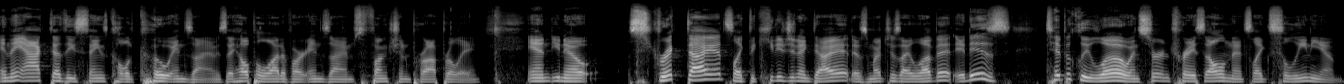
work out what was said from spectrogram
and they act as these things called coenzymes. They help a lot of our enzymes function properly. And you know strict diets like the ketogenic diet, as much as I love it, it is typically low in certain trace elements like selenium.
